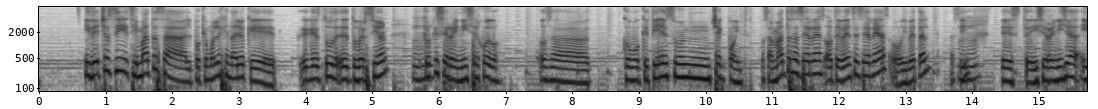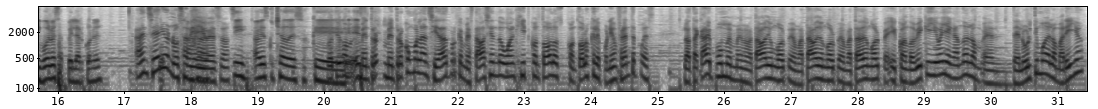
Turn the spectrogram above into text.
y de hecho, sí, si matas al Pokémon legendario que, que es tu, de tu versión, creo que se reinicia el juego. O sea, como que tienes un checkpoint. O sea, matas a Cerneas o te vences Cerneas o Ibetal, así. Este, y se reinicia y vuelves a pelear con él. Ah, ¿en serio? No sabía Ajá, yo eso. Sí, había escuchado eso. Que digo, es- me, entró, me entró como la ansiedad porque me estaba haciendo one hit con todos los, con todos los que le ponía enfrente, pues. Lo atacaba y pum, me, me mataba de un golpe, me mataba de un golpe, me mataba de un golpe. Y cuando vi que iba llegando en lo- en- del último de lo amarillo,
